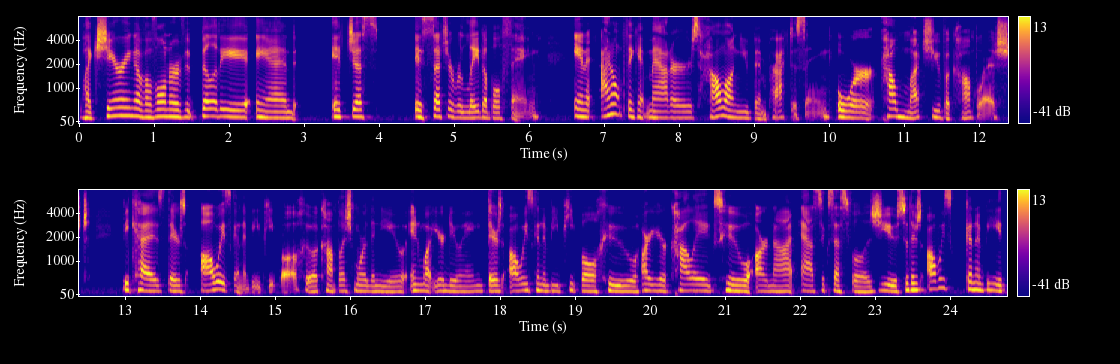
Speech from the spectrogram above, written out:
like sharing of a vulnerability and it just is such a relatable thing. And I don't think it matters how long you've been practicing or how much you've accomplished because there's always going to be people who accomplish more than you in what you're doing. There's always going to be people who are your colleagues who are not as successful as you. So there's always going to be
